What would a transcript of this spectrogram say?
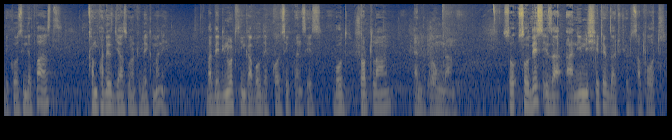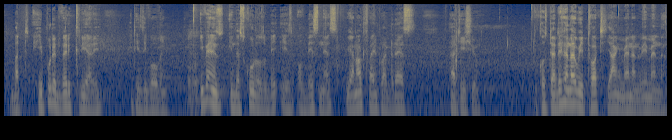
because in the past, companies just wanted to make money, but they did not think about the consequences, both short run and long run. So, so this is a, an initiative that we should support. But he put it very clearly, it is evolving. Mm-hmm. Even in the schools of, of business, we are not trying to address that issue. Because traditionally we taught young men and women that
